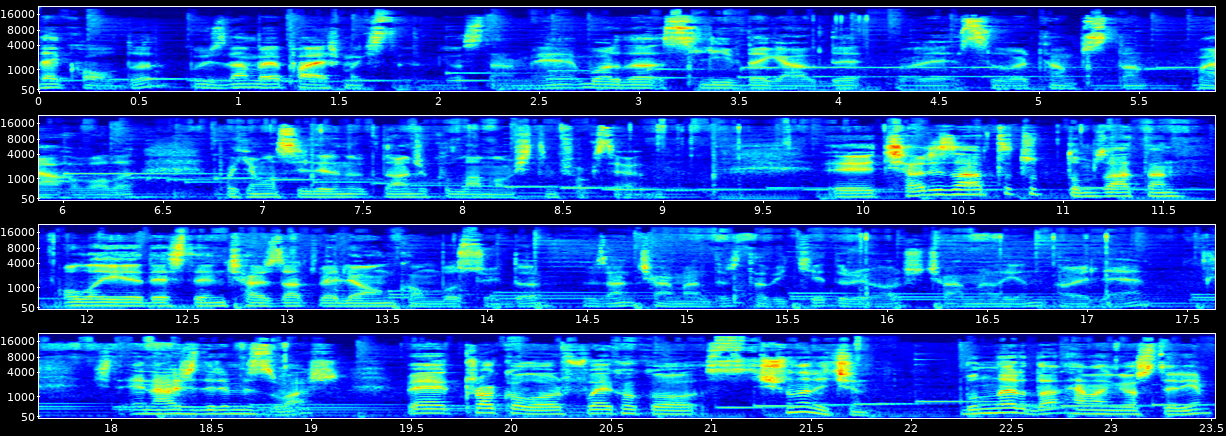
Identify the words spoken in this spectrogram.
deck oldu. Bu yüzden böyle paylaşmak istedim göstermeye. Bu arada sleeve de geldi. Böyle Silver Tempest'tan bayağı havalı. Pokemon sleeve'lerini daha önce kullanmamıştım. Çok sevdim. Ee, Charizard'ı tuttum zaten olayı desteğin Charizard ve Leon kombosuydu. O yüzden Charmander tabii ki duruyor. Charmeleon öyle. İşte enerjilerimiz var. Ve Crocolor, Fuecoco şunun için. Bunları da hemen göstereyim.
